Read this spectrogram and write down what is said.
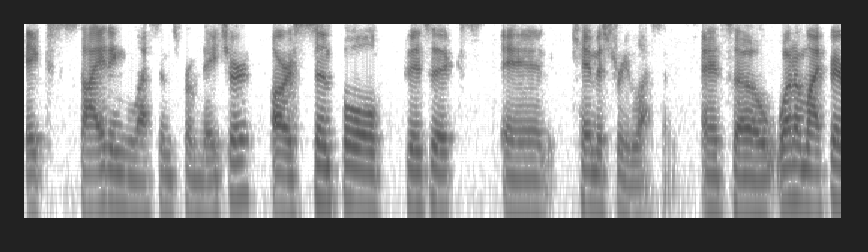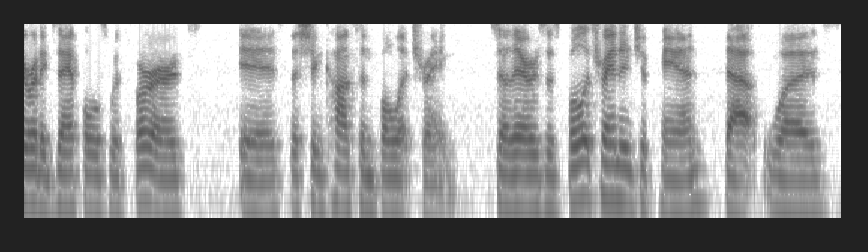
exciting lessons from nature are simple physics and chemistry lessons. And so, one of my favorite examples with birds is the Shinkansen bullet train. So there was this bullet train in Japan that was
